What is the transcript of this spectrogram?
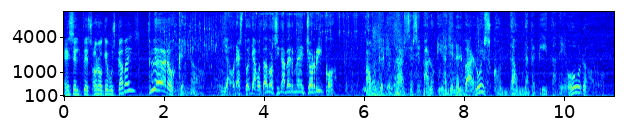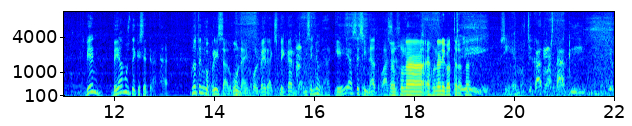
es el tesoro que buscabais? Claro que no. Y ahora estoy agotado sin haberme hecho rico. Aunque quizás ese palo que hay en el barro esconda una pepita de oro. Bien, veamos de qué se trata. No tengo prisa alguna en volver a explicarle a mi señora que he asesinado a su... Es una es un helicóptero, ¿sabes? Sí, si hemos llegado hasta aquí, bien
